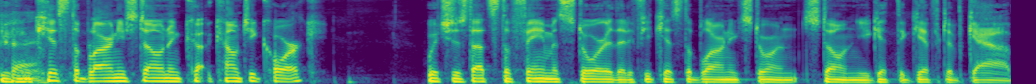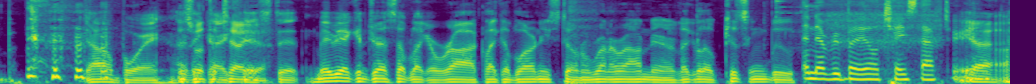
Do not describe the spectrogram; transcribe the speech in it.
You can kiss the Blarney Stone in Co- County Cork, which is that's the famous story that if you kiss the Blarney Stone, stone you get the gift of gab. Oh boy, That's what they I tell you. kissed it. Maybe I can dress up like a rock, like a Blarney Stone, and run around there like a little kissing booth. And everybody will chase after you. Yeah.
